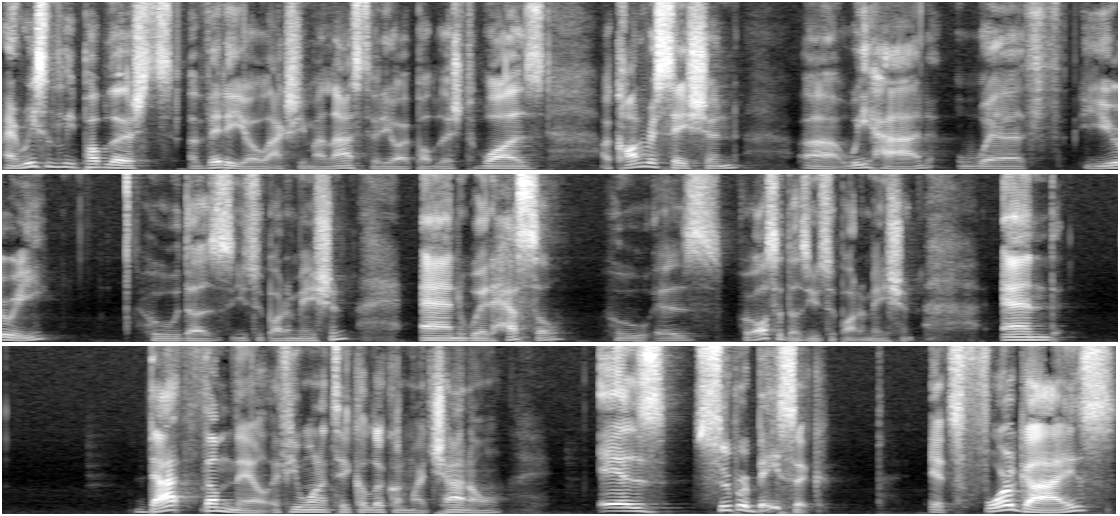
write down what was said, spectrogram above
I recently published a video actually my last video i published was a conversation uh, we had with yuri who does youtube automation and with hessel who is who also does youtube automation. And that thumbnail, if you want to take a look on my channel, is super basic. It's four guys,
